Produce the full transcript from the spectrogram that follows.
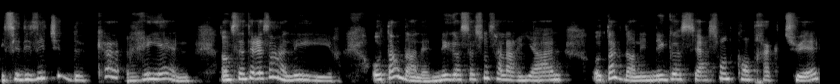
et c'est des études de cas réels. Donc, c'est intéressant à lire, autant dans les négociations salariales, autant que dans les négociations contractuelles,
